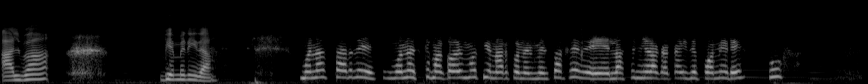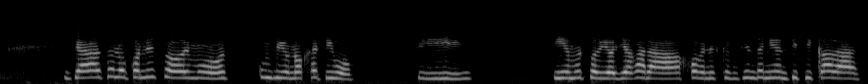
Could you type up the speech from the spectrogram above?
Alba, bienvenida. Buenas tardes. Bueno, es que me acabo de emocionar con el mensaje de la señora que acabáis de poner, ¿eh? Uf. Ya solo con eso hemos cumplido un objetivo. Si, si hemos podido llegar a jóvenes que se sienten identificadas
